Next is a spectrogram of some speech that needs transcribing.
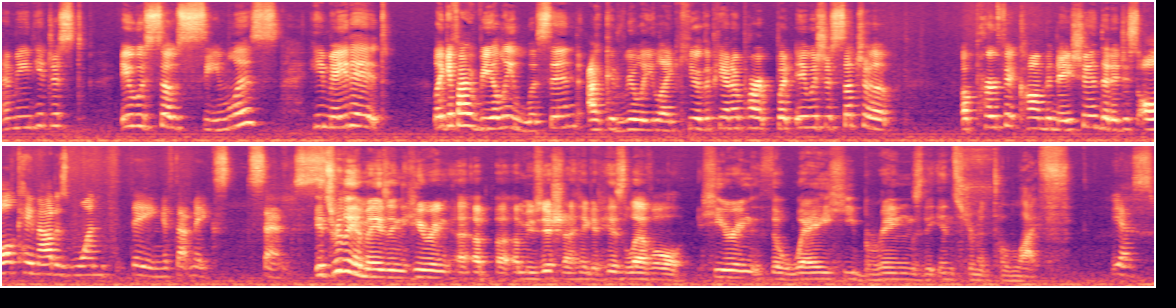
I mean, he just it was so seamless. He made it like if I really listened, I could really like hear the piano part, but it was just such a a perfect combination that it just all came out as one thing if that makes sense. It's really amazing hearing a, a, a musician, I think, at his level, hearing the way he brings the instrument to life. yes.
